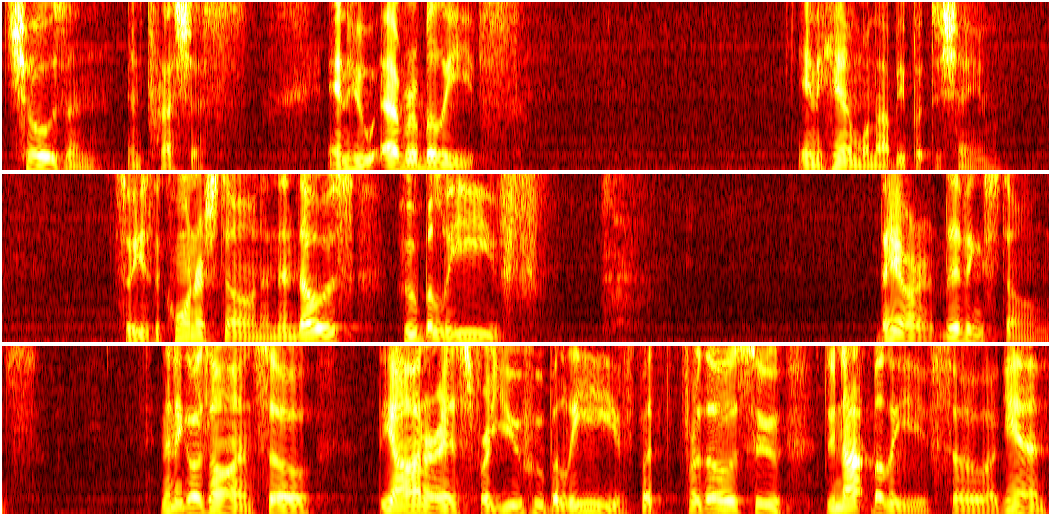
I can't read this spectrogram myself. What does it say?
chosen and precious. And whoever believes in him will not be put to shame. So he's the cornerstone. And then those who believe, they are living stones then it goes on. So the honor is for you who believe, but for those who do not believe. So again,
